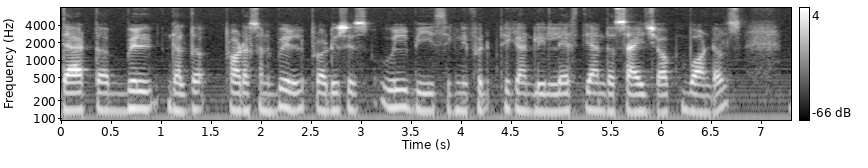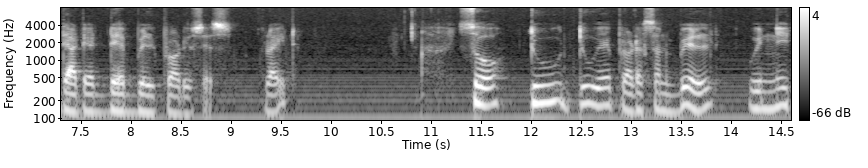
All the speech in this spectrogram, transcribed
that the build that the production build produces will be significantly less than the size of bundles that a dev build produces right so to do a production build we need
